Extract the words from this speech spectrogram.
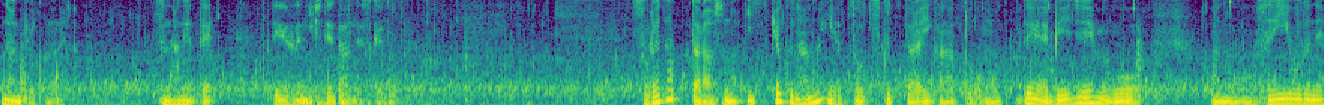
何曲もねつなげてっていう風にしてたんですけど。それだったらその1曲長いやつを作ったらいいかなと思って BGM をあの専用でね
